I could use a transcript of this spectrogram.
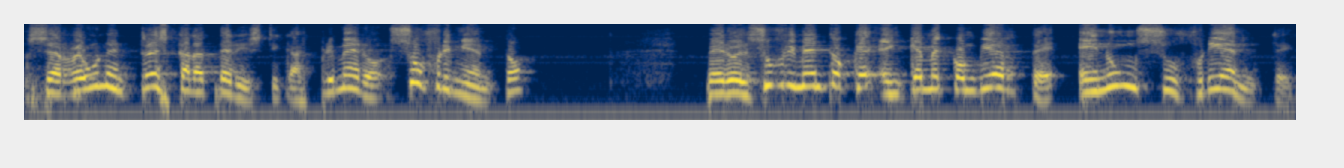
se reúnen tres características. Primero, sufrimiento, pero el sufrimiento en qué me convierte? En un sufriente.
